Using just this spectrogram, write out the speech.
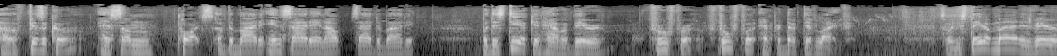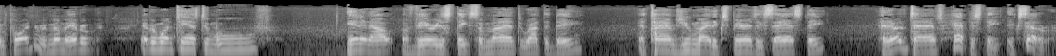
uh, physical and some parts of the body, inside and outside the body, but they still can have a very fruitful, fruitful and productive life. So your state of mind is very important. Remember, every everyone tends to move in and out of various states of mind throughout the day. At times you might experience a sad state, and at other times happy state, etc.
